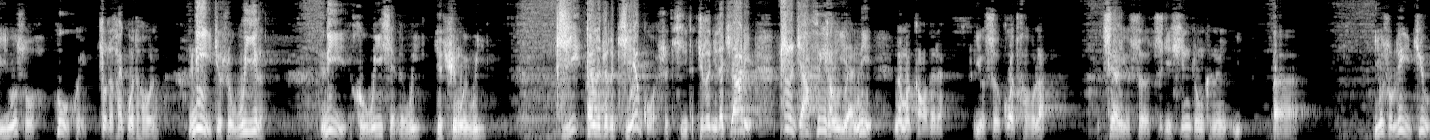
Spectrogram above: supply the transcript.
有所后悔，做的太过头了。利就是危了，利和危险的危就称为危。急，但是这个结果是急的，就是你在家里自家非常严厉，那么搞得呢有时候过头了，这样有时候自己心中可能呃有所内疚。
